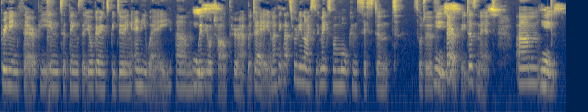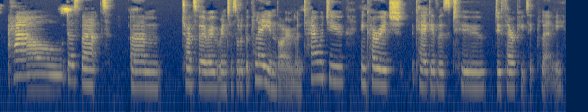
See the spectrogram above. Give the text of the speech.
bringing therapy into things that you're going to be doing anyway um, yes. with your child throughout the day and i think that's really nice and it makes for a more consistent sort of yes. therapy doesn't it um, yes. How does that um, transfer over into sort of the play environment? How would you encourage caregivers to do therapeutic play?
